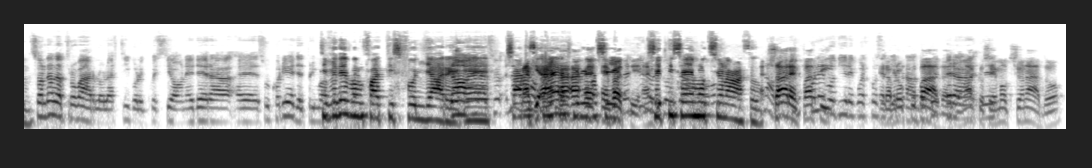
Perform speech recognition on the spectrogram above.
non- sono andato a trovarlo l'articolo in questione ed era eh, sul Corriere del primo Ti vedevo infatti sffogliare. No, eh, su- no, Sara no, Ah, ah, chiedeva eh, se, infatti, se ti sei emozionato. No, Sara, infatti, volevo dire qualcosa era preoccupata. era- Marco, sei eh, emozionato?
